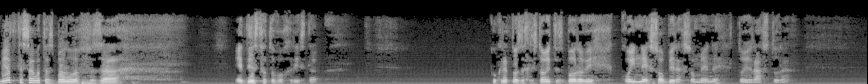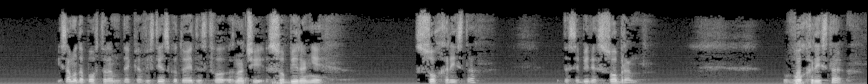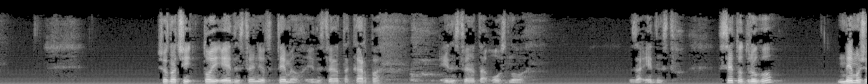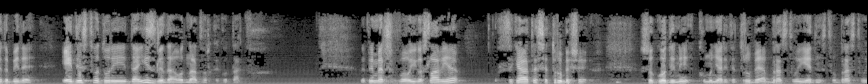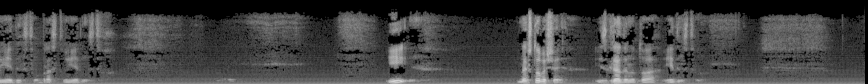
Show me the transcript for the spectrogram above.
Мијатата самата зборував за единството во Христа, конкретно за Христовите зборови, кој не собира со мене, тој растура. И само да повторам дека вистинското единство значи собирање со Христа, да се биде собран во Христа, Што значи, тој е единствениот темел, единствената карпа, единствената основа за единство. Сето друго не може да биде единство, дури да изгледа од надвор како такво. Например, во Југославија, секавате се трубеше со години, комуњарите трубеа, братство и единство, братство и единство, братство и единство. И на што беше изградено тоа единство?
